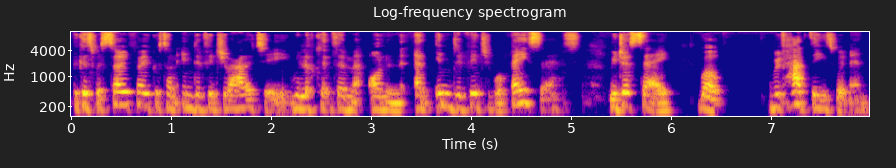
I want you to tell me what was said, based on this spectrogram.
because we're so focused on individuality, we look at them on an, an individual basis. We just say, well, we've had these women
